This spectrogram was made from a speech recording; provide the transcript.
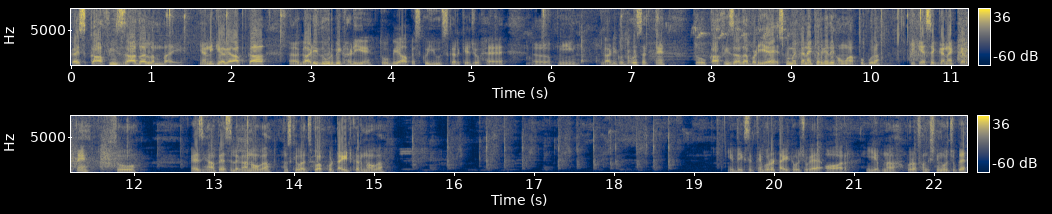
गाइस काफ़ी ज़्यादा लंबा है यानी कि अगर आपका गाड़ी दूर भी खड़ी है तो भी आप इसको यूज़ करके जो है अपनी गाड़ी को धो सकते हैं। तो काफ़ी ज़्यादा बढ़िया है। इसको मैं कनेक्ट करके दिखाऊँगा आपको पूरा, कि कैसे कनेक्ट करते हैं। सो गैस यहाँ पे ऐसे लगाना होगा, उसके बाद इसको आपको टाइट करना होगा। ये देख सकते हैं, पूरा टाइट हो चुका है और ये अपना पूरा फंक्शनिंग हो चुका है।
